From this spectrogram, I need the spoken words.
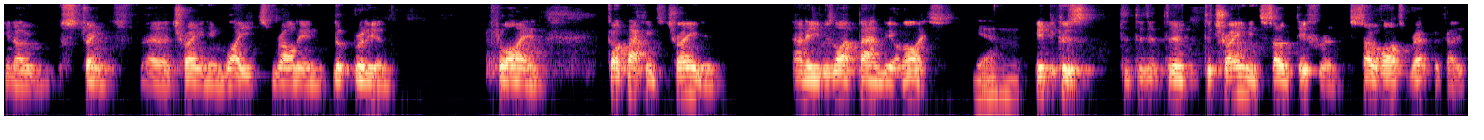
you know, strength uh, training, weights, running, looked brilliant, flying. Got back into training, and he was like Bambi on ice Yeah. it, because the, the, the, the training's so different, it's so hard to replicate.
